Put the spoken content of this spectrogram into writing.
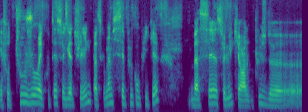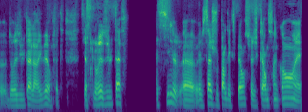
Il faut toujours écouter ce gut feeling parce que même si c'est plus compliqué, bah, c'est celui qui aura le plus de, de résultats à l'arrivée en fait. C'est-à-dire que le résultat facile, euh, et ça je parle d'expérience, j'ai 45 ans et,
